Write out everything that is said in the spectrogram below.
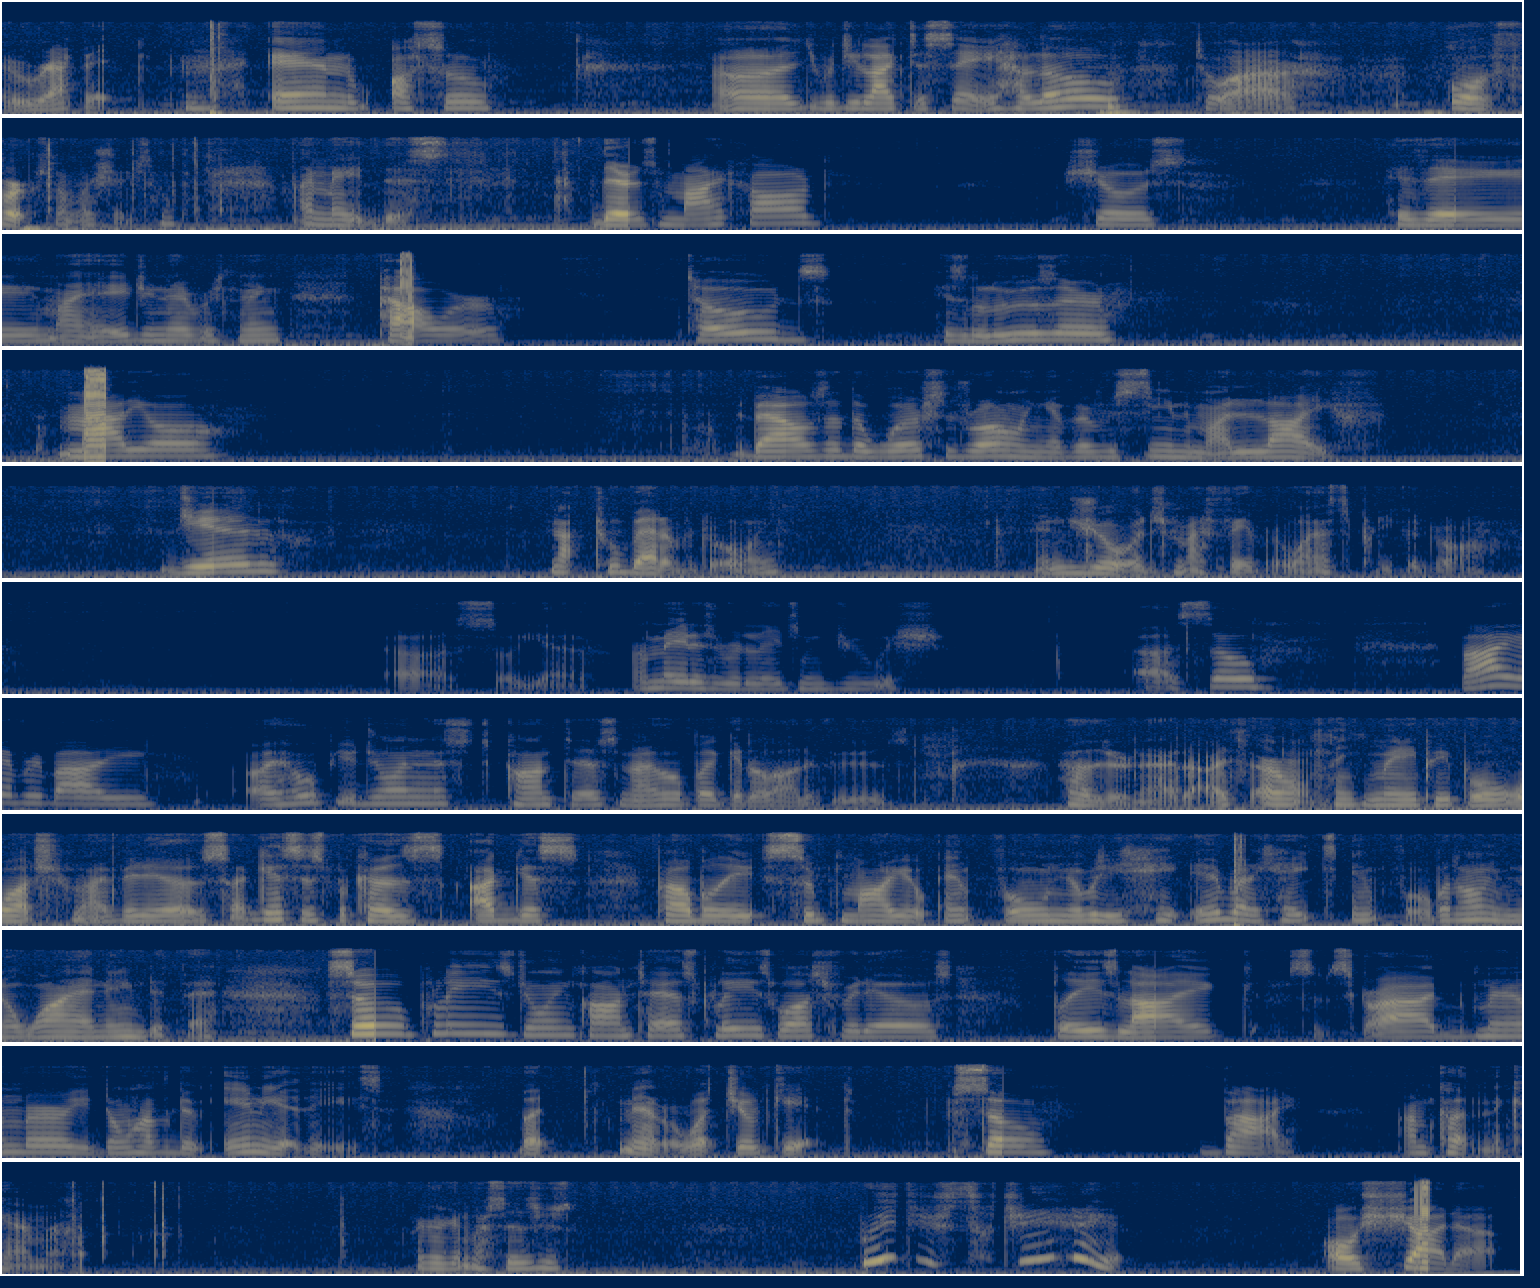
Wrap it, and also uh, would you like to say hello to our, well, first, I'm to show you something. I made this. There's my card, shows his age, my age and everything, power, Toads, his loser, Mario, Bowser, the worst drawing I've ever seen in my life. Jill, not too bad of a drawing. And George, my favorite one. That's a pretty good drawing. Uh, so yeah. I made his religion Jewish. Uh, so, bye everybody. I hope you join this contest, and I hope I get a lot of views. Other than that, I, I don't think many people watch my videos. I guess it's because I guess probably Super Mario Info. Nobody hate everybody hates Info, but I don't even know why I named it that. So please join contests. Please watch videos. Please like, subscribe. Remember, you don't have to do any of these, but remember what you'll get. So, bye. I'm cutting the camera. I gotta get my scissors. Bridge, you're such an idiot. Oh, shut up.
